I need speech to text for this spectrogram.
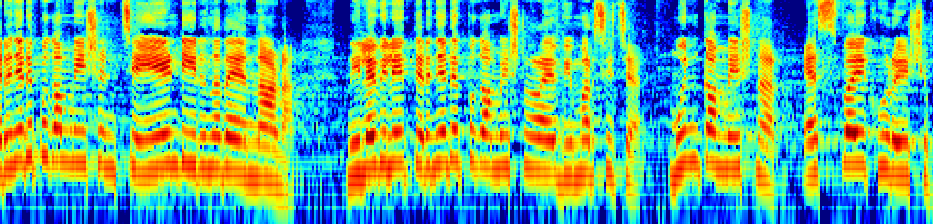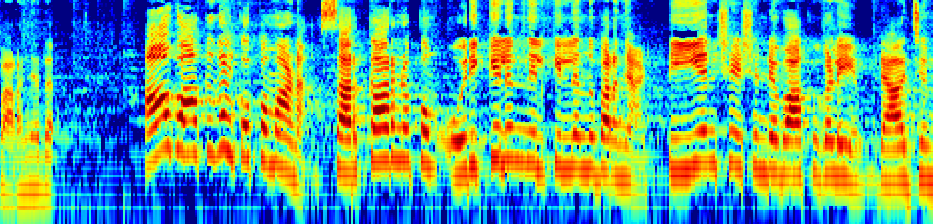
തിരഞ്ഞെടുപ്പ് കമ്മീഷൻ ചെയ്യേണ്ടിയിരുന്നത് എന്നാണ്. നിലവിലെ തിരഞ്ഞെടുപ്പ് കമ്മീഷണറെ വിമർശിച്ച് മുൻ കമ്മീഷണർ എസ് വൈ ഖുറേഷി പറഞ്ഞത്. ആ വാക്കുകൾക്കൊപ്പമാണ് സർക്കാരിനൊപ്പം ഒരിക്കലും നിൽക്കില്ലെന്ന് പറഞ്ഞ ടി എൻ ശേഷന്റെ വാക്കുകളെയും രാജ്യം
